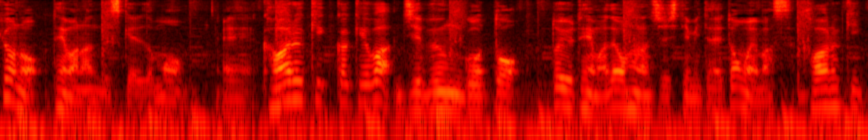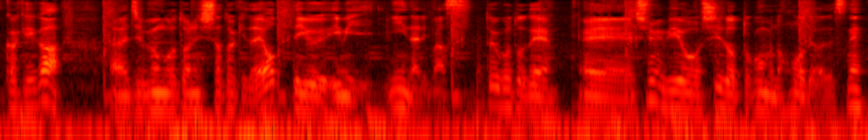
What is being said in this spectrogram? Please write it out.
今日のテーマなんですけれども、えー、変わるきっかけは自分ごとというテーマでお話ししてみたいと思います。変わるきっかけが、えー、自分ごとにした時だよっていう意味になります。ということで、えー、趣味美容師 .com の方ではですね、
